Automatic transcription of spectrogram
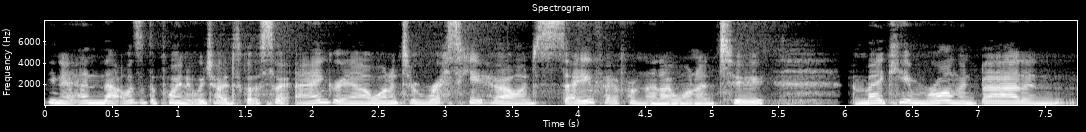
you know, and that was the point at which I just got so angry and I wanted to rescue her. I wanted to save her from that. I mm. wanted to make him wrong and bad and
